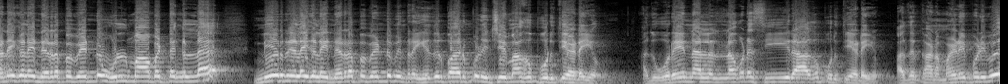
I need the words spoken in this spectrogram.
அணைகளை நிரப்ப வேண்டும். உள் மாவட்டங்களில் நீர்நிலைகளை நிரப்ப வேண்டும் என்ற எதிர்பார்ப்பு நிச்சயமாக பூர்த்தி அடையும். அது ஒரே நாளில்னா கூட சீராக பூர்த்தி அடையும். அதற்கான மழைப்பொழிவு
